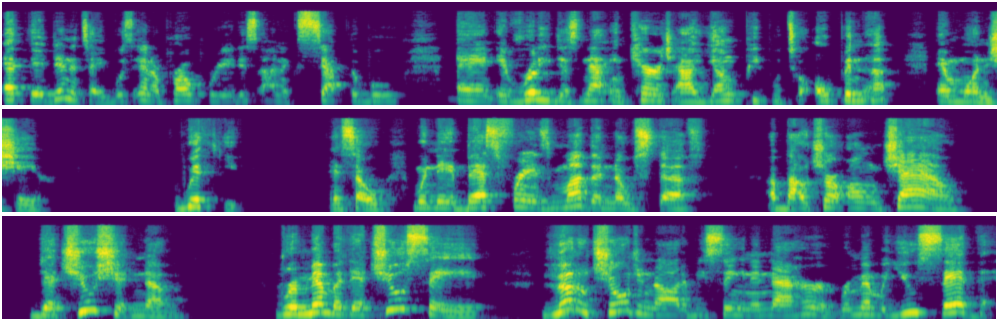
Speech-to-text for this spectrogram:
at their dinner table. It's inappropriate, it's unacceptable, and it really does not encourage our young people to open up and want to share with you. And so when their best friend's mother knows stuff about your own child that you should know, remember that you said Little children ought to be seen and not heard. Remember, you said that.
